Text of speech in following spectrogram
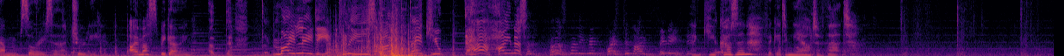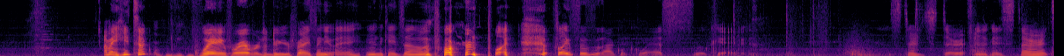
am sorry, sir, truly. I must be going. Uh, my lady, please, I beg you. Her Highness has personally requested I finish. Thank you, cousin, for getting me out of that. I mean, he took way forever to do your face anyway. It Indicates some important pla places in Aqua Quest. Okay. Start, start. Okay, start.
